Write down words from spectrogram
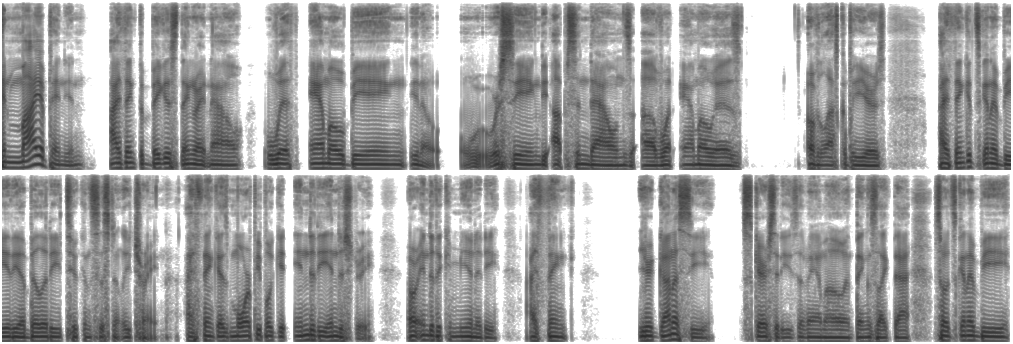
In my opinion, I think the biggest thing right now with ammo being, you know, we're seeing the ups and downs of what ammo is over the last couple of years. I think it's going to be the ability to consistently train. I think as more people get into the industry or into the community, I think you're going to see scarcities of ammo and things like that. So it's going to be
